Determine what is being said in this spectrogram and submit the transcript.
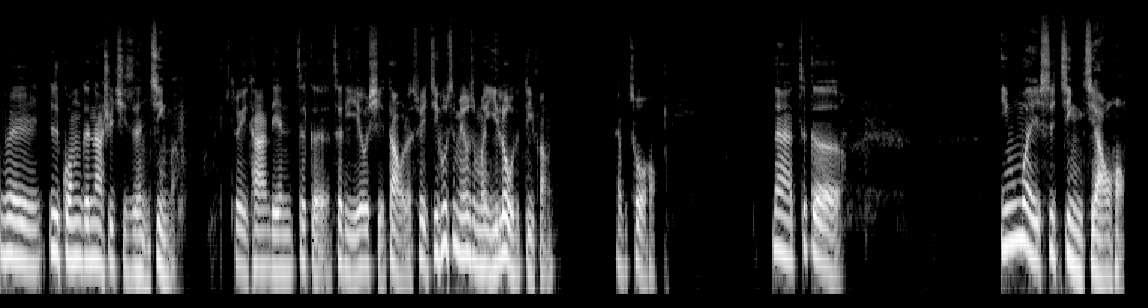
因为日光跟那须其实很近嘛，所以他连这个这里也有写到了，所以几乎是没有什么遗漏的地方，还不错哈、哦。那这个因为是近郊哈，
